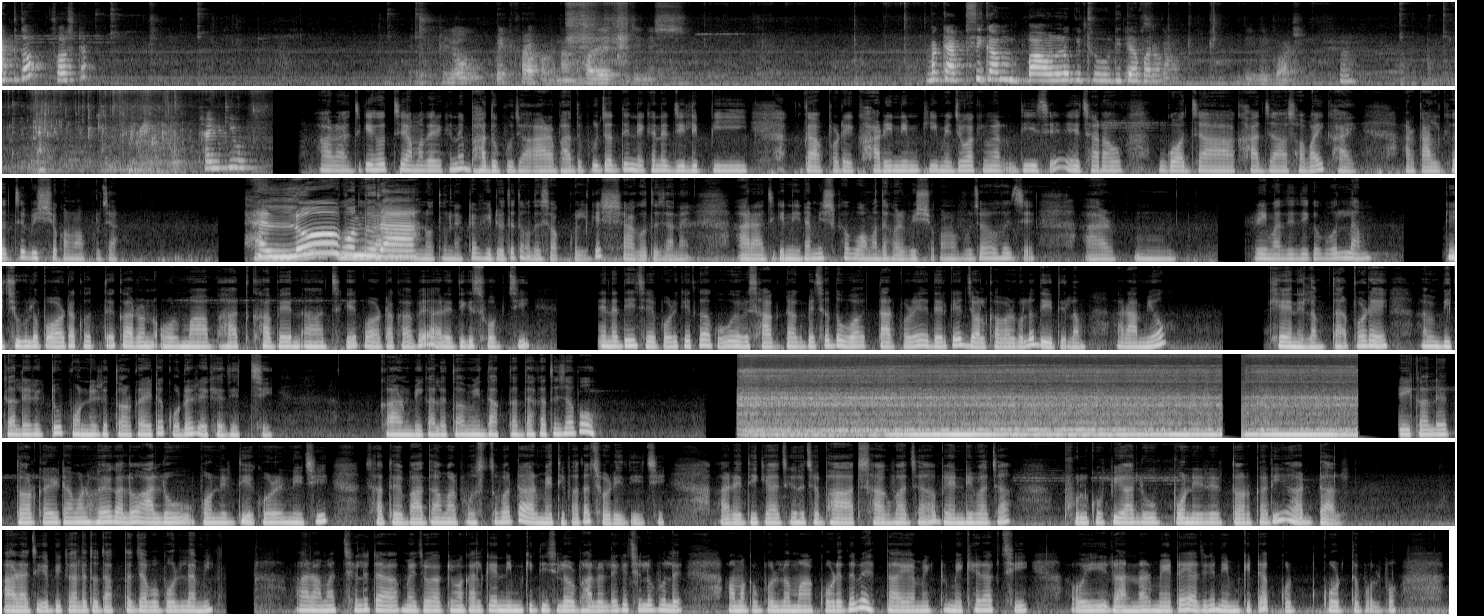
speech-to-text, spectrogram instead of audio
একটু সসটা। খেলেও পেট খারাপ হবে না ঘরের জিনিস। বা ক্যাপসিকাম বা অন্য কিছু দিতে পারো। দিবি কর। থ্যাংক ইউ আর আজকে হচ্ছে আমাদের এখানে ভাদু পূজা। আর ভাদু পূজার দিন এখানে জিলিপি তারপরে খাড়ি নিমকি মেজো কাকিমার দিয়েছে। এছাড়াও গজা খাজা সবাই খায়। আর কালকে হচ্ছে বিশ্বকর্মা পূজা। হ্যালো বন্ধুরা। নতুন একটা ভিডিওতে তোমাদের সকলকে স্বাগত জানাই। আর আজকে নিরামিষ খাব আমাদের ঘরে বিশ্বকর্মা পূজাও হয়েছে। আর রিমা দিদিকে বললাম কিছুগুলো পরোটা করতে, কারণ ওর মা ভাত খাবে না আজকে পরোটা খাবে, আর এদিকে সবজি এনে দিয়েছে। পরীক্ষিত কাকু এবার শাক ডাক বেছে দেবো, তারপরে এদেরকে জলখাবারগুলো দিয়ে দিলাম, আর আমিও খেয়ে নিলাম। তারপরে আমি বিকালের একটু পনিরের তরকারিটা করে রেখে দিচ্ছি, কারণ বিকালে তো আমি ডাক্তার দেখাতে যাব। বিকালের তরকারিটা আমার হয়ে গেল। আলু পনির দিয়ে করে নিয়েছি, সাথে বাদাম আর পোস্ত বাটা আর মেথি পাতা ছড়িয়ে দিয়েছি। আর এদিকে আজকে হচ্ছে ভাত, শাক ভাজা, ভেন্ডি ভাজা, ফুলকপি, আলু, পনিরের তরকারি আর ডাল। আর আজকে বিকালে তো ডাক্তার যাব বললামই। আর আমার ছেলেটা মেজো কাকিমা কালকে নিমকি দিয়েছিল, ওর ভালো লেগেছিল বলে আমাকে বলল, মা, করে দেবে? তাই আমি একটু মেখে রাখছি। ওই রান্নার মেয়েটাই আজকে নিমকিটা কর- করতে বলব।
